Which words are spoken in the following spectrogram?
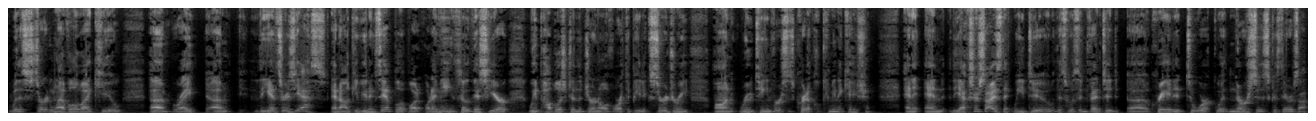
with a certain level of IQ, um, right? Um, the answer is yes. And I'll give you an example of what, what I mean. So this year we published in the Journal of Orthopedic Surgery on routine versus critical communication. And, and the exercise that we do, this was invented, uh, created to work with nurses because there was a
